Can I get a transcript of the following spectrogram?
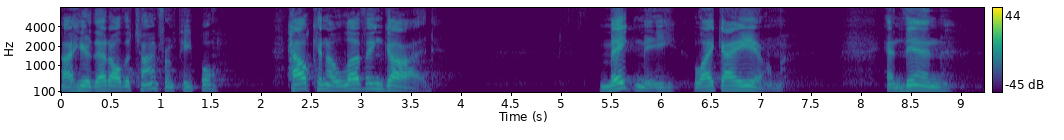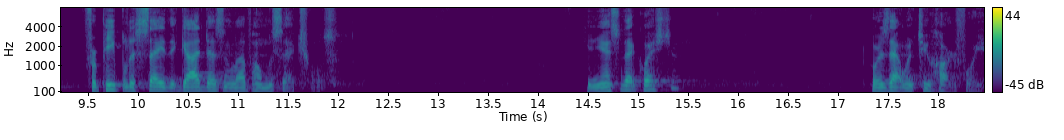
I hear that all the time from people. How can a loving God make me like I am? And then for people to say that God doesn't love homosexuals. Can you answer that question? Or is that one too hard for you?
